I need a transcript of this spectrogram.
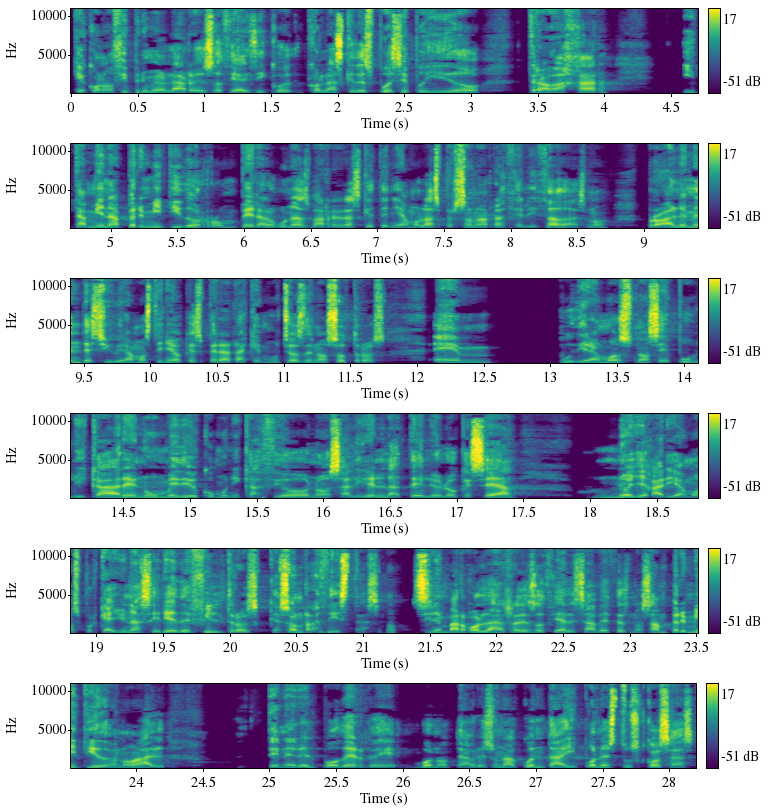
que conocí primero en las redes sociales y con las que después he podido trabajar y también ha permitido romper algunas barreras que teníamos las personas racializadas, ¿no? Probablemente si hubiéramos tenido que esperar a que muchos de nosotros eh, pudiéramos, no sé, publicar en un medio de comunicación o salir en la tele o lo que sea, no llegaríamos, porque hay una serie de filtros que son racistas. ¿no? Sin embargo, las redes sociales a veces nos han permitido, ¿no? al tener el poder de, bueno, te abres una cuenta y pones tus cosas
